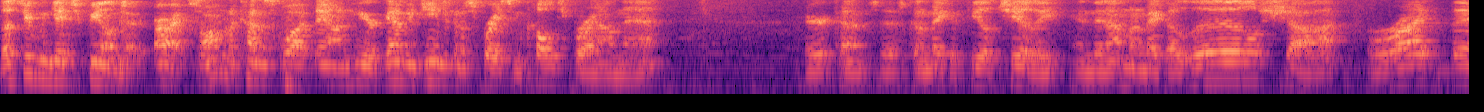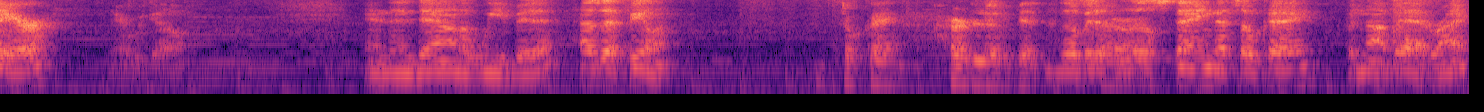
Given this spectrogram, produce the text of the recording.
let's see if we can get you feeling better. All right. So I'm going to kind of squat down here. Gummy Jean's going to spray some cold spray on that. Here it comes. That's going to make it feel chilly, and then I'm going to make a little shot right there. There we go. And then down a wee bit. How's that feeling? It's okay. Hurt a little bit. A little bit of a little sting. That's okay, but not bad, right?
